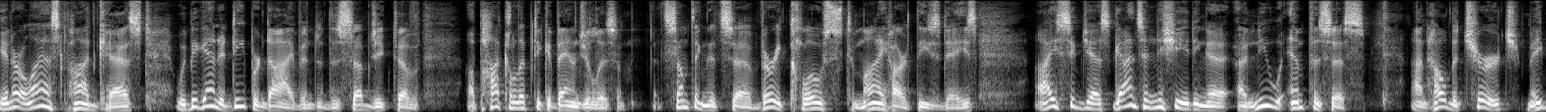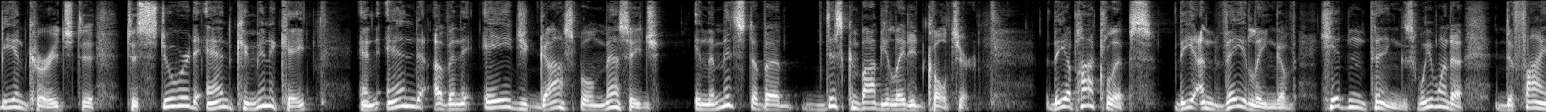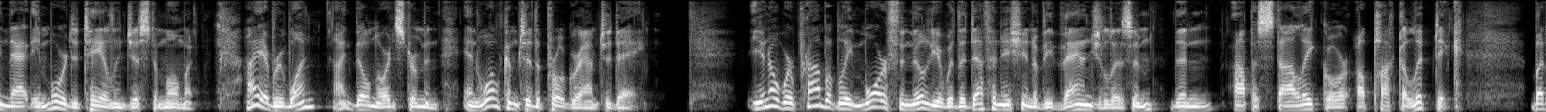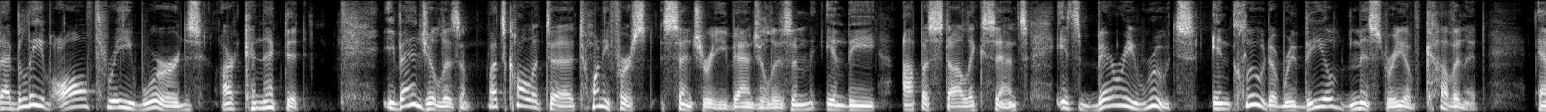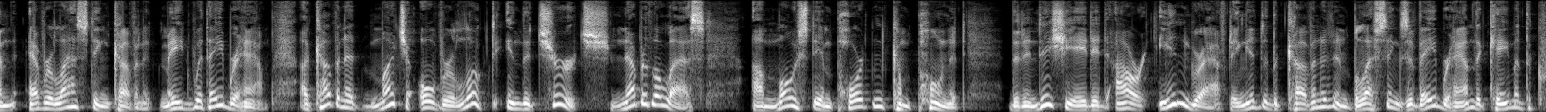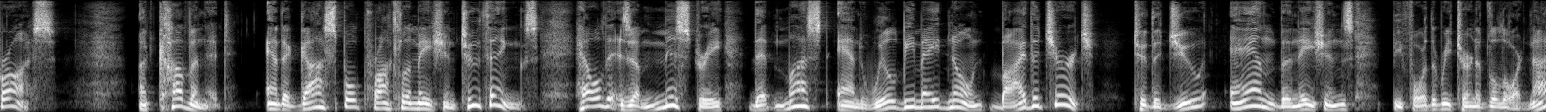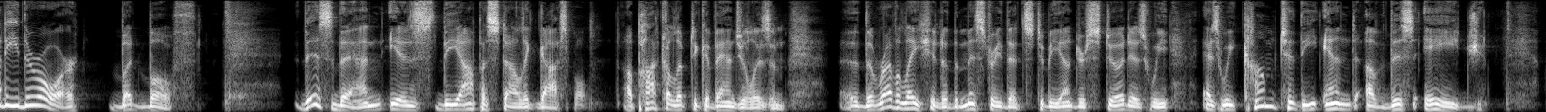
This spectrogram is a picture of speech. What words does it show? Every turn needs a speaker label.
Speaker 1: In our last podcast, we began a deeper dive into the subject of apocalyptic evangelism. It's something that's uh, very close to my heart these days. I suggest God's initiating a, a new emphasis on how the church may be encouraged to, to steward and communicate an end of an age gospel message in the midst of a discombobulated culture. The apocalypse the unveiling of hidden things. We want to define that in more detail in just a moment. Hi, everyone. I'm Bill Nordstrom, and, and welcome to the program today. You know, we're probably more familiar with the definition of evangelism than apostolic or apocalyptic, but I believe all three words are connected. Evangelism, let's call it uh, 21st century evangelism in the apostolic sense, its very roots include a revealed mystery of covenant an everlasting covenant made with Abraham, a covenant much overlooked in the church, nevertheless, a most important component that initiated our ingrafting into the covenant and blessings of Abraham that came at the cross. A covenant and a gospel proclamation, two things, held as a mystery that must and will be made known by the church to the Jew and the nations before the return of the Lord. Not either or, but both. This then is the apostolic gospel, apocalyptic evangelism, uh, the revelation of the mystery that's to be understood as we as we come to the end of this age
